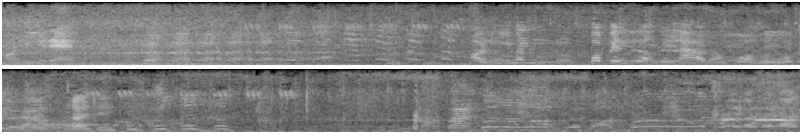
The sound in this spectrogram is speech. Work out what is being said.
เอานี้แหละ อันนี้มันก็ เป็นเรื่องเป็นเล่าวดอกพวกมันก็เป็นราวใช่ที่บ้านเมื่อร้อนๆเดือดร้อนเมื่อรัฐบาล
